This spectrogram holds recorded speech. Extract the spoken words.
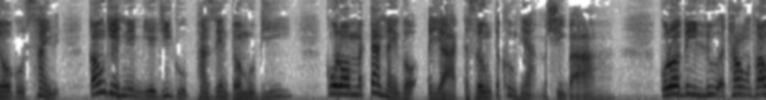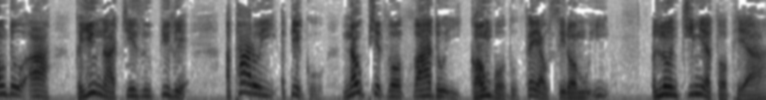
တော်ကိုဆန့်၍ကောင်းကင်နှင့်မြေကြီးကိုဖန်ဆင်းတော်မူပြီးကိုတော်မတတ်နိုင်သောအရာတစ်စုံတစ်ခုမျှမရှိပါကိုတော်သည်လူအထောင်အသောင်းတို့အားဂယုဏကျေးဇူးပြုလျက်အဖတို့၏အပြစ်ကိုနောက်ဖြစ်သောသားတို့၏ခေါင်းပေါ်သို့တက်ရောက်စေတော်မူ၏အလွန်ကြီးမြတ်သောဖျား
